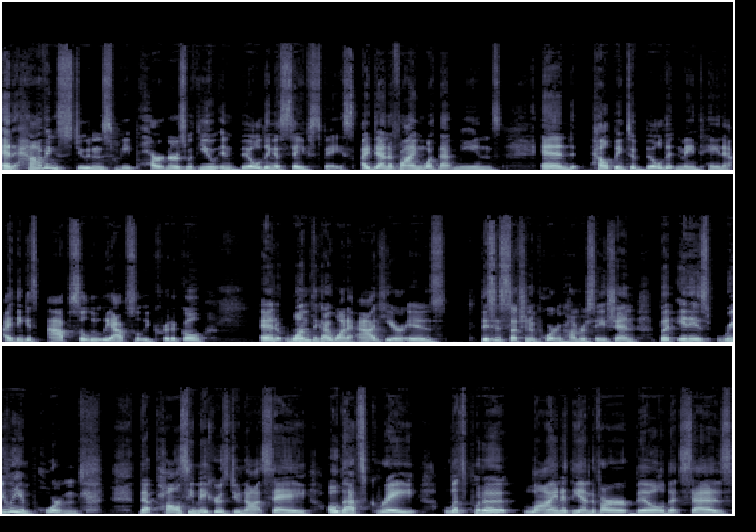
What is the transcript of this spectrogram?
And having students be partners with you in building a safe space, identifying what that means, and helping to build it and maintain it, I think is absolutely, absolutely critical. And one thing I want to add here is this is such an important conversation, but it is really important that policymakers do not say, oh, that's great. Let's put a line at the end of our bill that says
